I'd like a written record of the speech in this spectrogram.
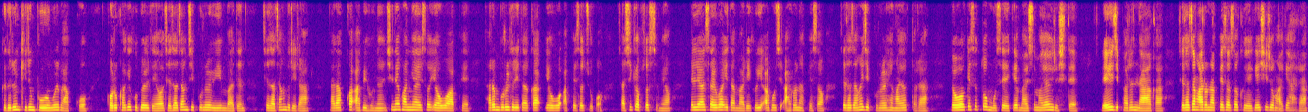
그들은 기름 부음을 받고 거룩하게 구별되어 제사장 직분을 위임받은 제사장들이라. 나답과 아비후는 시내 광야에서 여호와 앞에 다른 불을 들이다가 여호와 앞에서 죽어 자식이 없었으며 엘리아살과 이다말이 그의 아버지 아론 앞에서 제사장의 직분을 행하였더라. 여호와께서 또 모세에게 말씀하여 이르시되 레위 지파는 나아가 제사장 아론 앞에 서서 그에게 시종하게 하라.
